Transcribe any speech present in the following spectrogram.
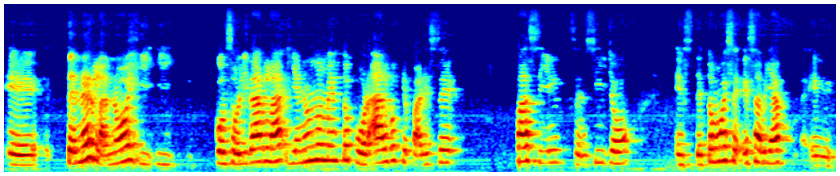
eh, tenerla, ¿no? Y, consolidarla y en un momento por algo que parece fácil, sencillo, este, tomo ese, esa vía, eh,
